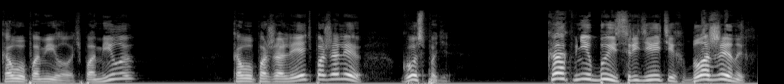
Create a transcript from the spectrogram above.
Кого помиловать? Помилую. Кого пожалеть? Пожалею. Господи, как мне быть среди этих блаженных?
